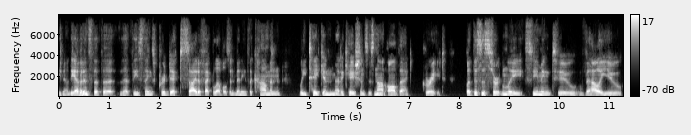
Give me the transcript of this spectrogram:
you know the evidence that the that these things predict side effect levels in many of the commonly taken medications is not all that great. But this is certainly seeming to value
